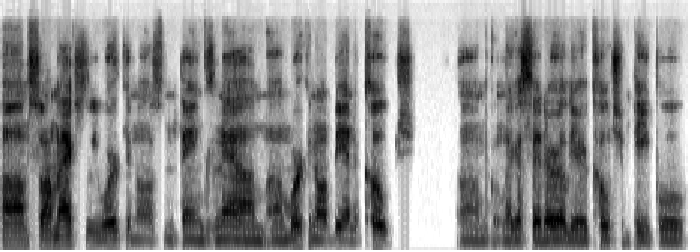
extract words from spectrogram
Um, so I'm actually working on some things now. I'm, I'm working on being a coach. Um, like I said earlier, coaching people,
